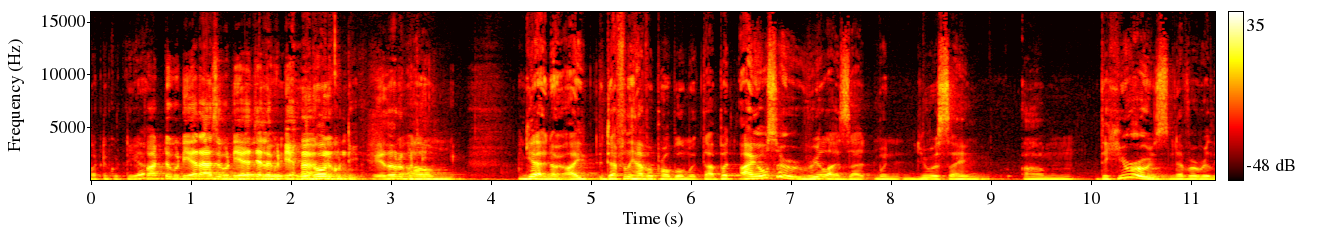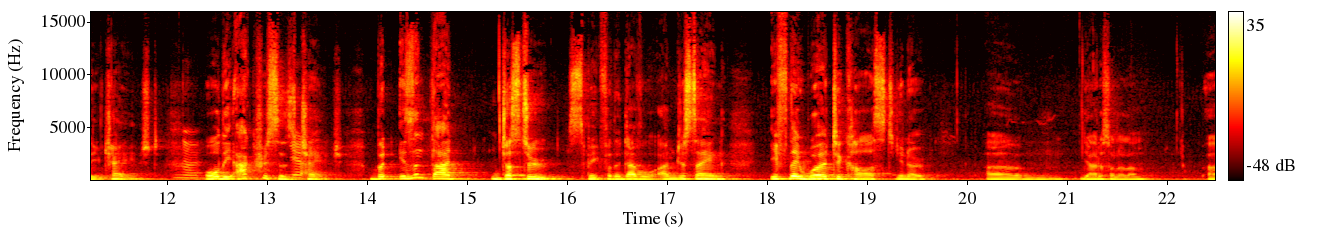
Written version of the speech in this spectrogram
பட்டுக்குட்டியா பட்டுக்குட்டியா ராசுக்குட்டியா செல்லக்குட்டியா ஏதோ ஒரு குட்டி ஏதோ ஒரு குட்டி um, yeah no i definitely have a problem with that but i also realized that when you were saying um, the heroes never really changed No. all the actresses Yeah. change but isn't that just to speak for the devil i'm just saying if they were to cast you know um, யாரு சொல்லலாம் uh,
